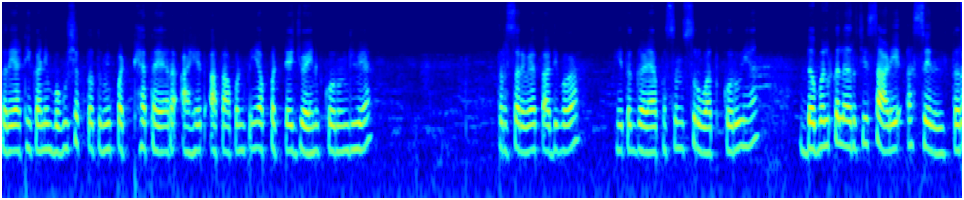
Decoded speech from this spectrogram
तर या ठिकाणी बघू शकता तुम्ही पट्ट्या तयार आहेत. आता आपण या पट्ट्या जॉईन करून घेऊया. तर सर्वात आधी बघा हे तर गळ्यापासून सुरुवात करूया. डबल कलरची साडी असेल तर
